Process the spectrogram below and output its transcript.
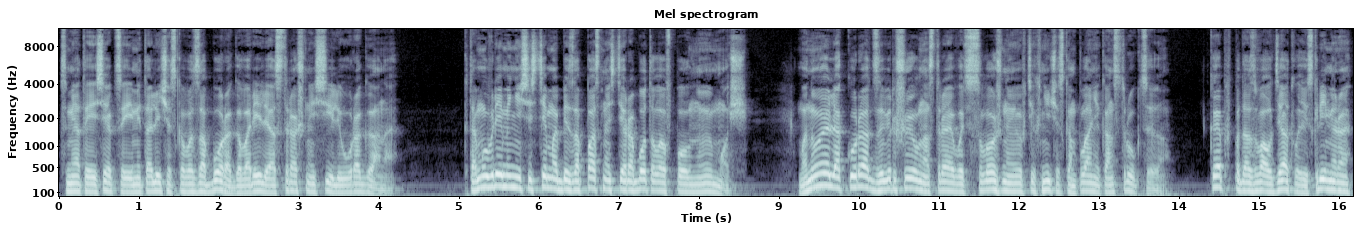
Смятые секции металлического забора говорили о страшной силе урагана. К тому времени система безопасности работала в полную мощь. Мануэль аккурат завершил настраивать сложную в техническом плане конструкцию. Кэп подозвал Дятла и Скримера,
